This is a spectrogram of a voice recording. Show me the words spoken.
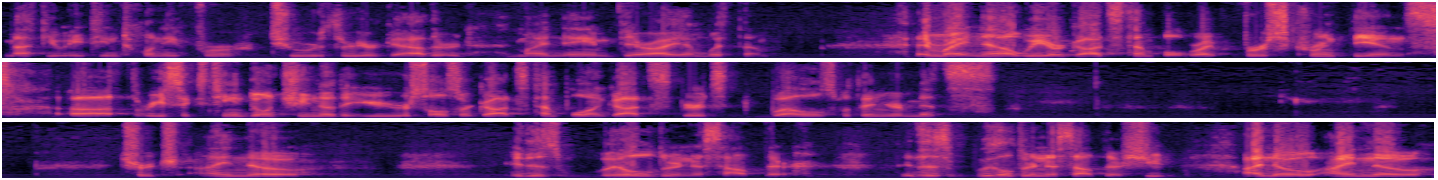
Matthew 18 20, for two or three are gathered in my name, there I am with them. And right now, we are God's temple, right? 1 Corinthians uh, 3.16, don't you know that you yourselves are God's temple and God's Spirit dwells within your midst? Church, I know it is wilderness out there. It is wilderness out there. Shoot, I know, I know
